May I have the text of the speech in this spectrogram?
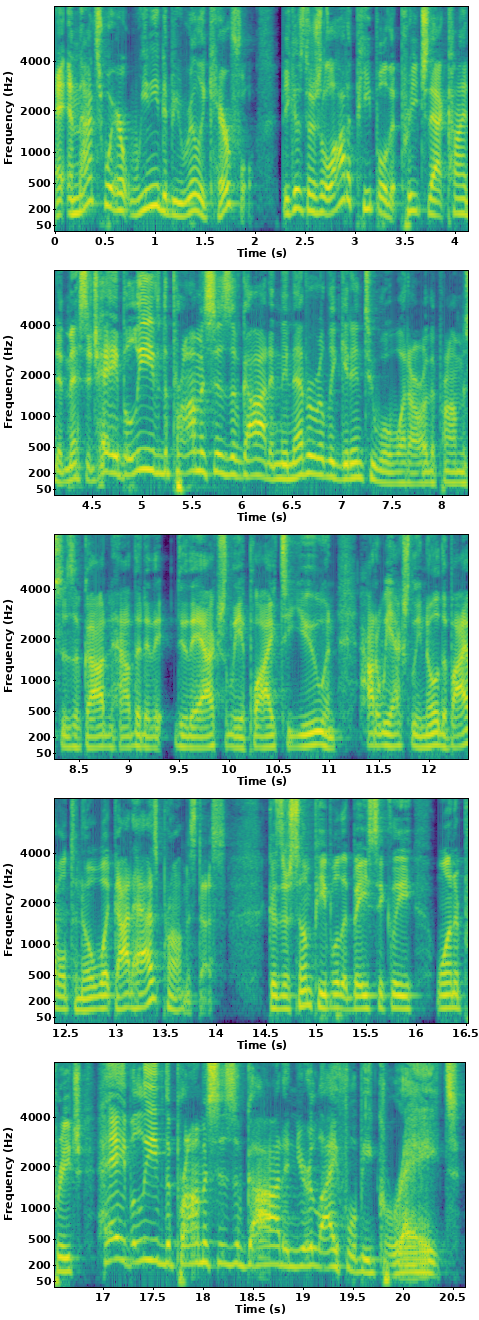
And that's where we need to be really careful because there's a lot of people that preach that kind of message. Hey, believe the promises of God. And they never really get into, well, what are the promises of God and how do they, do they actually apply to you? And how do we actually know the Bible to know what God has promised us? Because there's some people that basically want to preach, hey, believe the promises of God and your life will be great.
